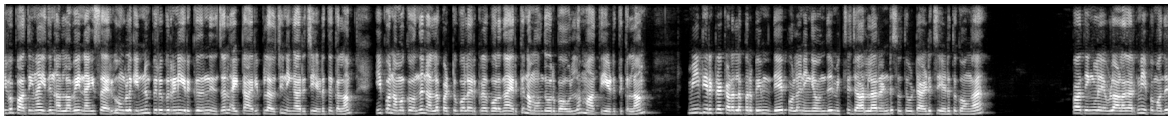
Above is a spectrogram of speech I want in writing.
இப்போ பார்த்தீங்கன்னா இது நல்லாவே நைஸாக இருக்குது உங்களுக்கு இன்னும் பிறுபிறுன்னு இருக்குதுன்னு நினச்சா லைட்டாக அரிப்பில் வச்சு நீங்கள் அரிச்சு எடுத்துக்கலாம். இப்போ நமக்கு வந்து நல்ல பட்டு போல் இருக்கிற போல தான் இருக்குது நம்ம வந்து ஒரு பவுலில் மாற்றி எடுத்துக்கலாம். மீதி இருக்கிற கடலைப்பருப்பையும் இதே போல் நீங்கள் வந்து மிக்ஸி ஜாரில் ரெண்டு சுற்று விட்டு அடித்து எடுத்துக்கோங்க. பார்த்தீங்களா எவ்வளோ அழகாக இருக்குன்னு? இப்போ வந்து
